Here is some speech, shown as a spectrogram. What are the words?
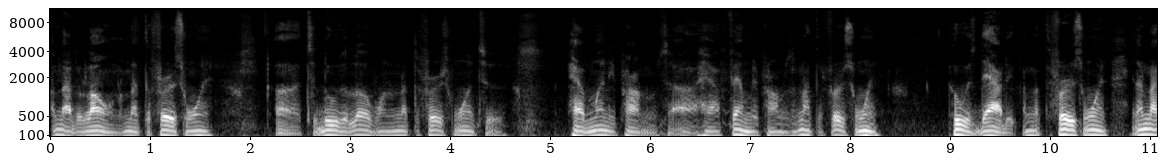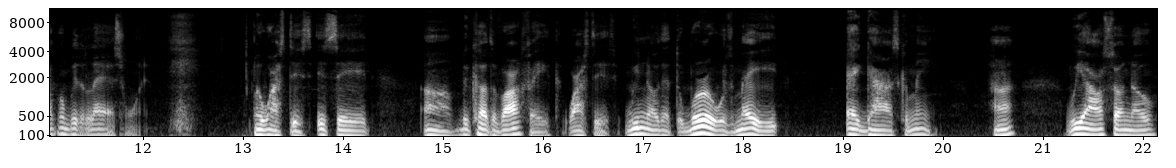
I'm not alone. I'm not the first one uh, to lose a loved one. I'm not the first one to have money problems, uh, have family problems. I'm not the first one who was doubted. I'm not the first one, and I'm not going to be the last one. But watch this. It said, um, because of our faith, watch this, we know that the world was made at God's command. Huh? We also know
